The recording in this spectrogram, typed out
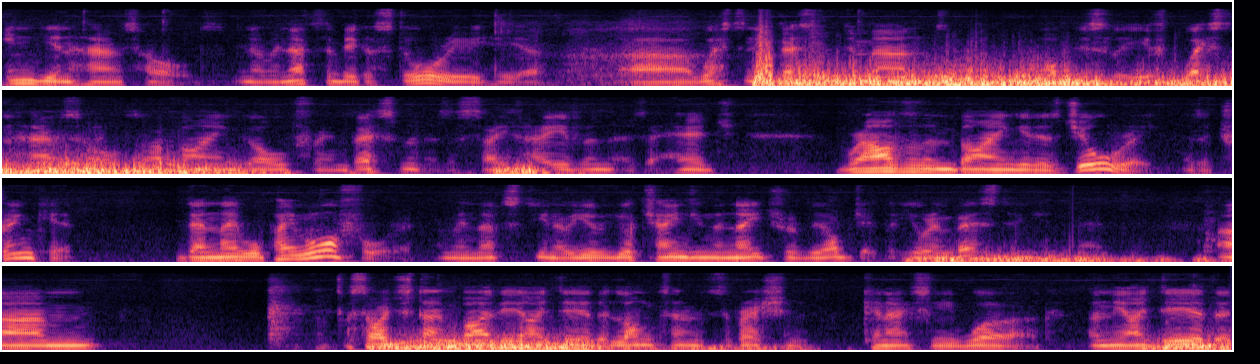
Indian households, you know, I mean that's the bigger story here. Uh, Western investment demand, obviously, if Western households are buying gold for investment as a safe haven, as a hedge, rather than buying it as jewelry, as a trinket, then they will pay more for it. I mean, that's you know, you're, changing the nature of the object that you're investing in. Um, so I just don't buy the idea that long-term suppression can actually work. And the idea that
